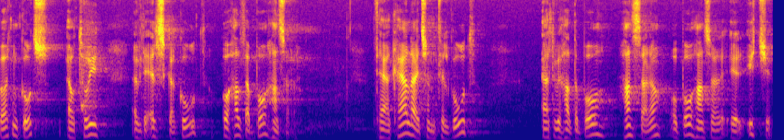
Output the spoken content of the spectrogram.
bøten gods av tog at vi elskar god og halda på hans herre. Det er kærleidsen til god at vi hadde på hansara, og på hansara er ikke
